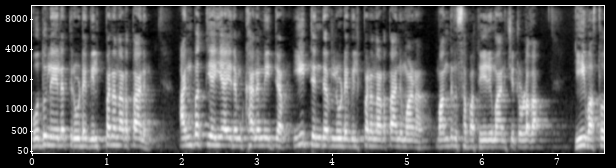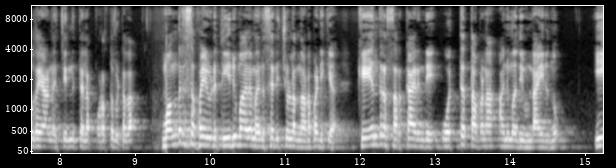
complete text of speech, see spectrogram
പൊതുലേലത്തിലൂടെ വിൽപ്പന നടത്താനും അൻപത്തി അയ്യായിരം ഘനമീറ്റർ ഈ ടെൻഡറിലൂടെ വിൽപ്പന നടത്താനുമാണ് മന്ത്രിസഭ തീരുമാനിച്ചിട്ടുള്ളത്. ഈ വസ്തുതയാണ് ചെന്നിത്തല പുറത്തുവിട്ടത്. മന്ത്രിസഭയുടെ തീരുമാനമനുസരിച്ചുള്ള നടപടിക്ക് കേന്ദ്ര സർക്കാരിന്റെ ഒറ്റത്തവണ അനുമതി ഉണ്ടായിരുന്നു. ഈ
